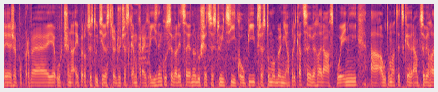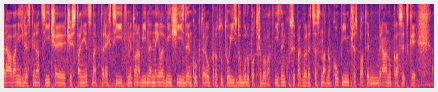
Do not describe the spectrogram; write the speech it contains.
je, že poprvé je určena i pro cestující ve středočeském kraji. Jízdenku si velice jednoduše cestující koupí přes tu mobilní aplikaci, vyhledá spojení a automaticky v rámci vyhledávaných destinací či, či stanic, na které chci jít, mi to nabídne nejlevnější jízdenku, kterou pro tuto jízdu budu potřebovat. Jízdenku si pak velice snadno koupím přes platební bránu klasicky uh,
